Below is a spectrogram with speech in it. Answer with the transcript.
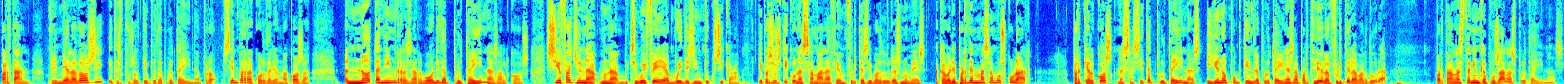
Per tant, primer la dosi i després el tipus de proteïna. Però sempre recordaré una cosa, no tenim reservori de proteïnes al cos. Si jo faig una... una si vull fer, em vull desintoxicar, i per això estic una setmana fent fruites i verdures només, acabaré perdent massa muscular perquè el cos necessita proteïnes i jo no puc tindre proteïnes a partir de la fruita i la verdura. Per tant, les tenim que posar, les proteïnes.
